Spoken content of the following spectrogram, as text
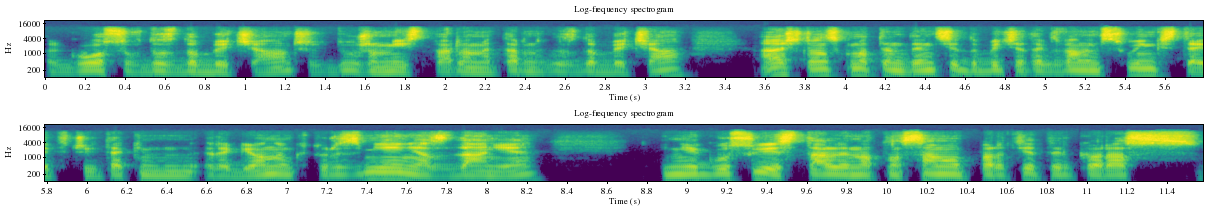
głosów do zdobycia, czyli dużo miejsc parlamentarnych do zdobycia, a Śląsk ma tendencję do bycia tak zwanym swing state, czyli takim regionem, który zmienia zdanie i nie głosuje stale na tą samą partię, tylko raz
